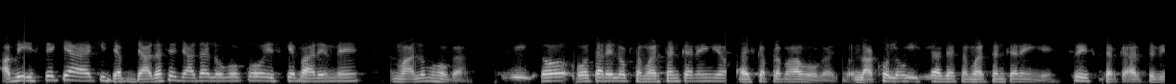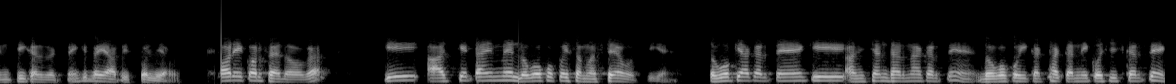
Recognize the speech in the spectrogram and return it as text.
अभी इससे क्या है कि जब ज़्यादा से ज़्यादा लोगों को इसके बारे में मालूम होगा तो बहुत सारे लोग समर्थन करेंगे और इसका प्रभाव होगा। लाखों लोग इसका अगर समर्थन करेंगे तो इस सरकार से विनती कर सकते हैं कि भाई आप इसको ले आओ। और एक और फ़ायदा होगा कि आज के टाइम में लोगों को कोई समस्या होती है तो वो क्या करते हैं कि अनशन धरना करते हैं लोगों को इकट्ठा करने की कोशिश करते हैं।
